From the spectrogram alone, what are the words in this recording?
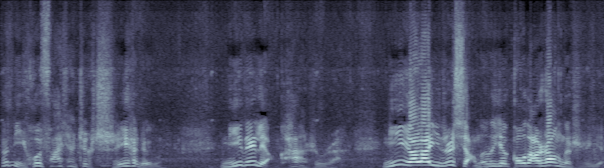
那你会发现这个职业这个东西，你得两看，是不是？你原来一直想的那些高大上的职业，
